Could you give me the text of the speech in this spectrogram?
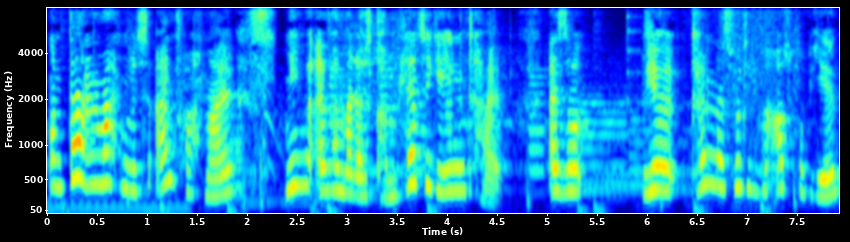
dann machen wir es einfach mal. Nehmen wir einfach mal das komplette Gegenteil. Also wir können das wirklich mal ausprobieren.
